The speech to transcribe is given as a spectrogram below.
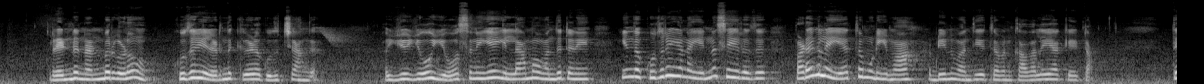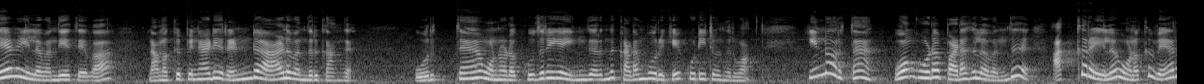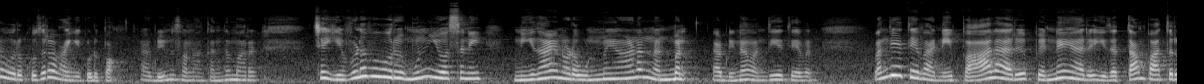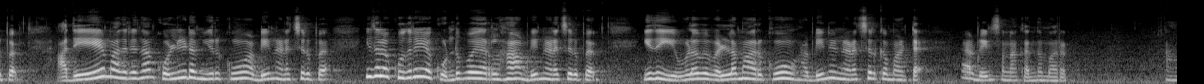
ரெண்டு நண்பர்களும் குதிரையிலேருந்து கீழே குதிச்சாங்க. ஐயோயோ யோசனையே இல்லாமல் வந்துட்டனே. இந்த குதிரையை நான் என்ன செய்கிறது படகுல ஏற்ற முடியுமா? அப்படின்னு வந்தியத்தேவன் கவலையாக கேட்டான். தேவையில்லை வந்தியத்தேவா நமக்கு பின்னாடி ரெண்டு ஆள் வந்திருக்காங்க. ஒருத்தன் உன்னோட குதிரையை இங்கேருந்து கடம்பூருக்கே கூட்டிகிட்டு வந்துடுவான் இன்னொருத்தன் உன் கூட படகுல வந்து அக்கறையில் உனக்கு வேற ஒரு குதிரை வாங்கி கொடுப்பான் அப்படின்னு சொன்னான் கந்தமாறன். சே எவ்வளவு ஒரு முன் யோசனை. நீ தான் என்னோட உண்மையான நண்பன் அப்படின்னா வந்தியத்தேவன். வந்தியத்தேவா நீ பாலாறு பெண்ணையாறு இதைத்தான் பார்த்துருப்ப. அதே மாதிரி தான் கொள்ளிடம் இருக்கும் அப்படின்னு நினச்சிருப்ப. இதில் குதிரையை கொண்டு போயிடலாம் அப்படின்னு நினச்சிருப்ப. இது இவ்வளவு வெள்ளமாக இருக்கும் அப்படின்னு நினச்சிருக்க மாட்டேன் அப்படின்னு சொன்னான் கந்தமாறன்.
